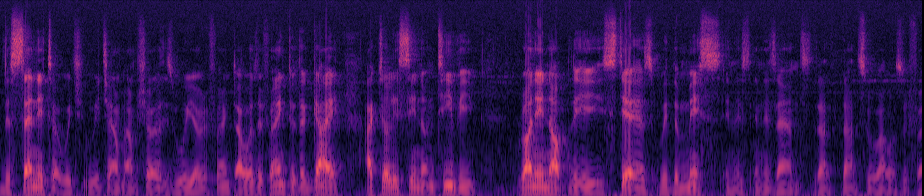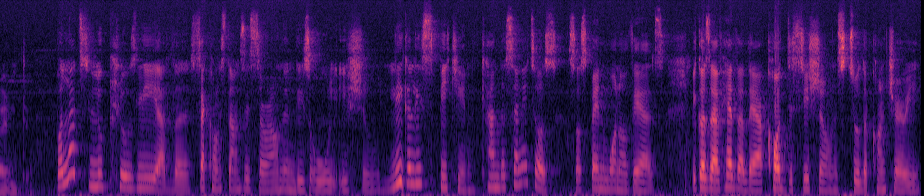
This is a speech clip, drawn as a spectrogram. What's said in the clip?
the senator, which, which I'm, I'm, sure is who you're referring to. I was referring to the guy actually seen on TV running up the stairs with the mace in his, in his hands. That, that's who I was referring to. But let's look closely at the circumstances surrounding this whole issue. Legally speaking, can the senators suspend one of theirs? Because I've heard that there are court decisions to the contrary.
